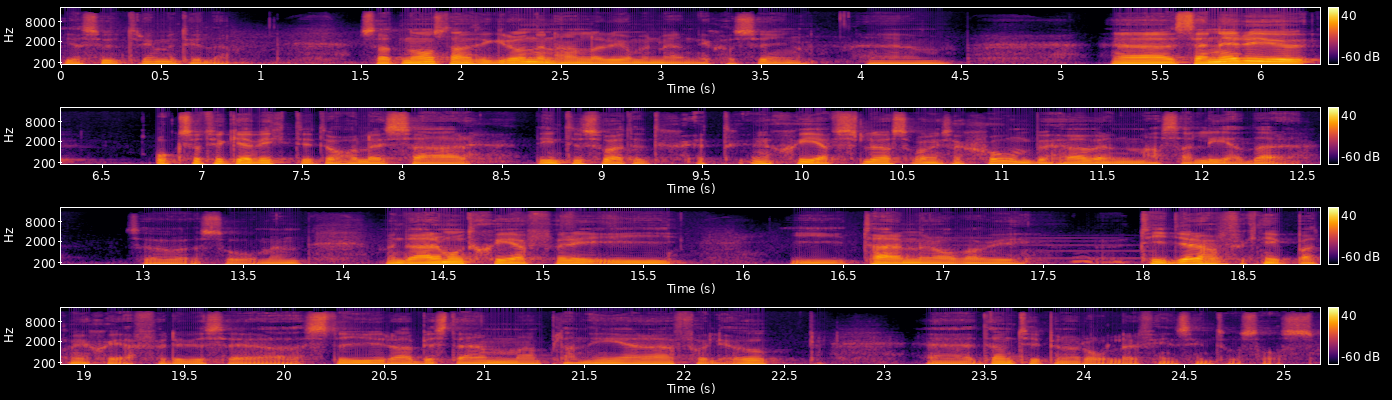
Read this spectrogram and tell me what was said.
ges utrymme till det. Så att någonstans i grunden handlar det ju om en människosyn. Ehm, eh, sen är det ju också tycker jag viktigt att hålla isär. Det är inte så att ett, ett, en chefslös organisation behöver en massa ledare. Så, så, men, men däremot chefer i, i termer av vad vi tidigare har förknippat med chefer. Det vill säga styra, bestämma, planera, följa upp. Eh, den typen av roller finns inte hos oss.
